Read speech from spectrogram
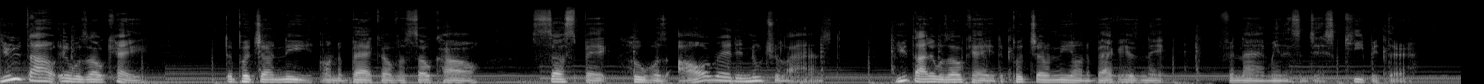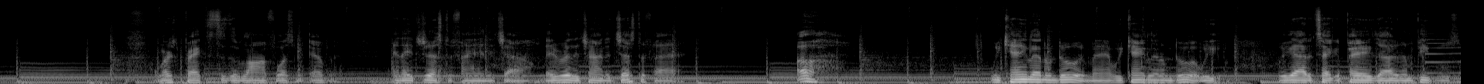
you thought it was okay to put your knee on the back of a so called suspect who was already neutralized. You thought it was okay to put your knee on the back of his neck for nine minutes and just keep it there. Worst practices of law enforcement ever. And they justifying it, y'all. They really trying to justify it. Oh, we can't let them do it, man. We can't let them do it. We we got to take a page out of them people's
